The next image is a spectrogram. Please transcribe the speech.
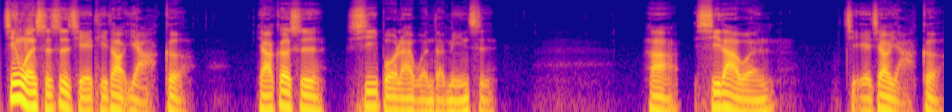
经文十四节提到雅各，雅各是希伯来文的名字，啊，希腊文也叫雅各。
